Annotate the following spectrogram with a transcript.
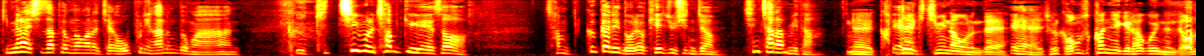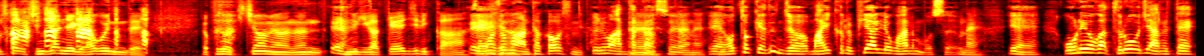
김민아 시사평론가는 제가 오프닝 하는 동안 이 기침을 참기 위해서 참 끝까지 노력해 주신 점 칭찬합니다. 네, 갑자기 예. 기침이 나오는데 예. 네, 저렇게 엄숙한 얘기를 하고 있는데 엄숙하고 진지한 얘기를 하고 있는데 옆에서 기침하면은 예. 분위기가 깨지니까 예. 정말 정말 안타까웠습니다. 좀 안타까웠어요. 네. 예, 어떻게든 저 마이크를 피하려고 하는 모습. 네. 예, 오네오가 들어오지 않을 때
